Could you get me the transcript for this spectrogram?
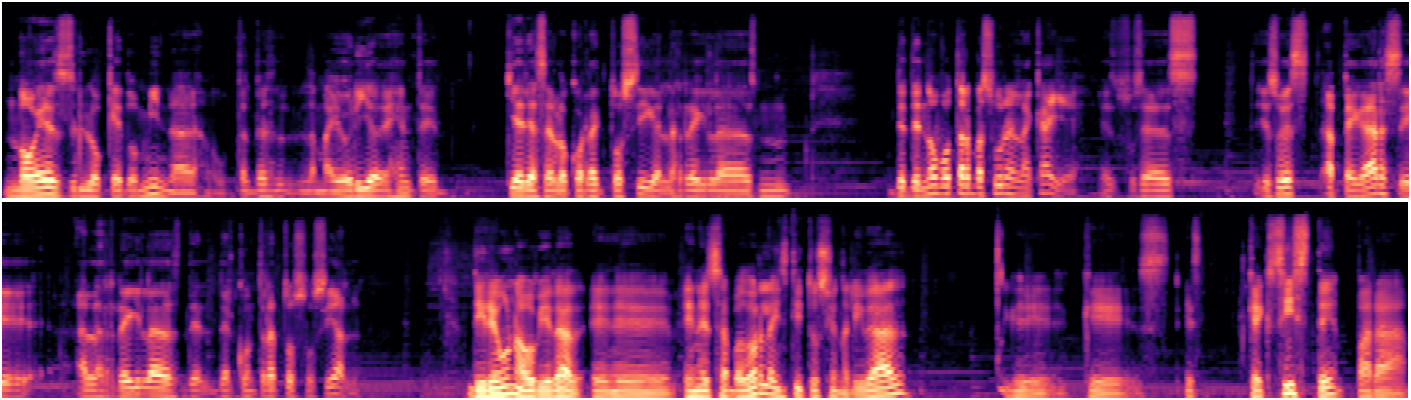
no es lo que domina. Tal vez la mayoría de gente quiere hacer lo correcto, sigue las reglas, desde no botar basura en la calle. o sea, es eso es apegarse a las reglas del, contrato social. Diré una obviedad. Eh, en El Salvador la institucionalidad eh, que que existe para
